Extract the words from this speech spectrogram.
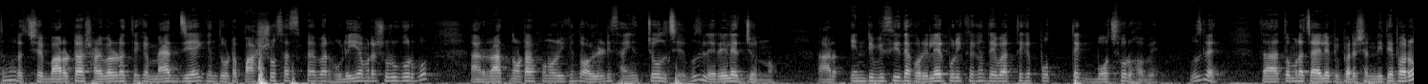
তোমার হচ্ছে বারোটা, সাড়ে বারোটা থেকে ম্যাথ জিআই কিন্তু ওটা পাঁচশো সাবস্ক্রাইবার হলেই আমরা শুরু করব। আর রাত নটা পনেরোই কিন্তু অলরেডি সায়েন্স চলছে, বুঝলে? রেলের জন্য। আর এনটিপিসি দেখো রেলের পরীক্ষা কিন্তু এবার থেকে প্রত্যেক বছর হবে। বুঝলে? তা তোমরা চাইলে প্রিপারেশান নিতে পারো।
